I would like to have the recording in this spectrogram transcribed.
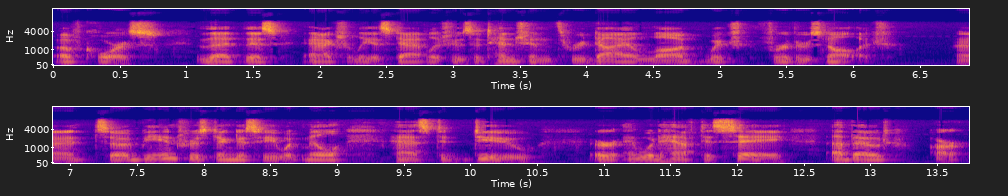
of course, that this actually establishes attention through dialogue which furthers knowledge. Right? So it'd be interesting to see what Mill has to do or would have to say about our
